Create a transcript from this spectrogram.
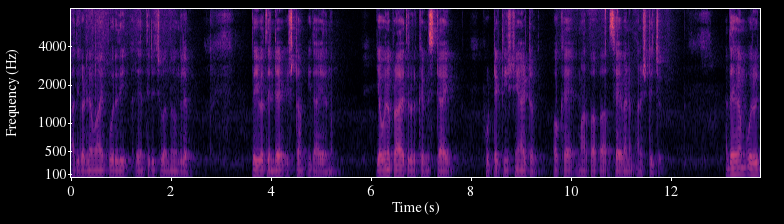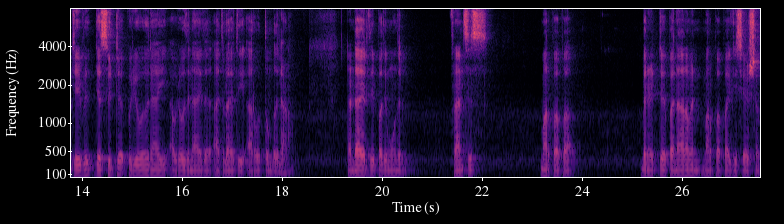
അതികഠിനമായ പൊരുതി അദ്ദേഹം തിരിച്ചു വന്നുവെങ്കിലും ദൈവത്തിന്റെ ഇഷ്ടം ഇതായിരുന്നു. യൗവനപ്രായത്തിലൊരു കെമിസ്റ്റായും ഫുഡ് ടെക്നീഷ്യനായിട്ടും ഒക്കെ മാർപ്പാപ്പ സേവനം അനുഷ്ഠിച്ചു. അദ്ദേഹം ഒരു ജെവി ജസ്വിറ്റ് പുരോഹിതനായി അവരോധനായത് ആയിരത്തി തൊള്ളായിരത്തി അറുപത്തൊമ്പതിലാണ്. രണ്ടായിരത്തി പതിമൂന്നിൽ ഫ്രാൻസിസ് മാർപ്പാപ്പ ബെനറ്റ് പനാറമൻ മർപ്പാപ്പായ്ക്ക് ശേഷം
